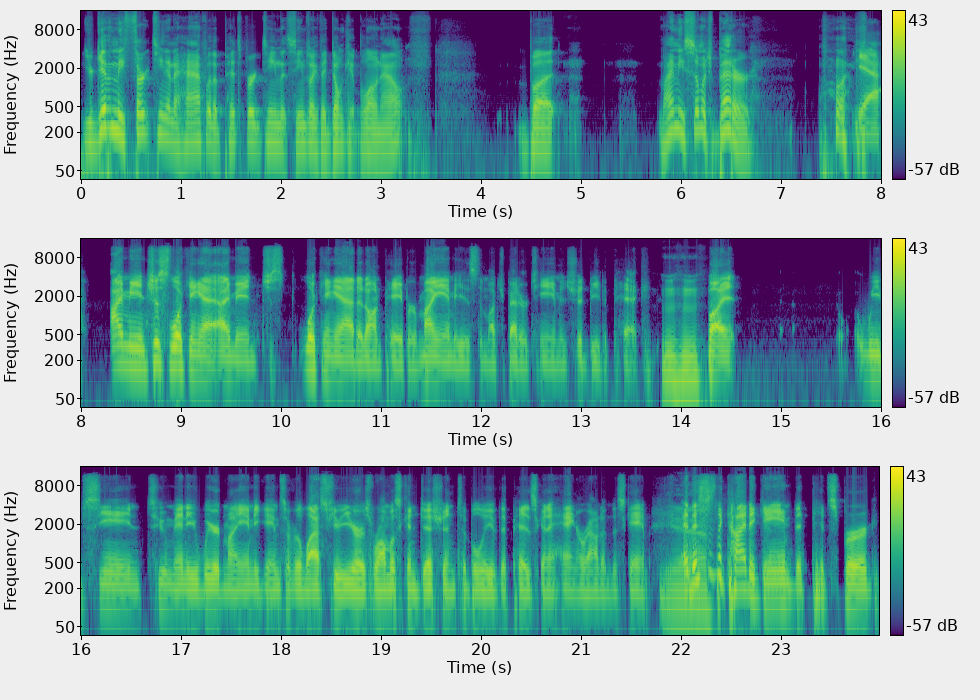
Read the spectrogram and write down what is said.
you're giving me 13 and a half with a Pittsburgh team that seems like they don't get blown out, but Miami's so much better. yeah. I mean, just looking at, I mean, just looking at it on paper, Miami is the much better team and should be the pick. Mm-hmm. But we've seen too many weird Miami games over the last few years. We're almost conditioned to believe that Pitt is going to hang around in this game. Yeah. And this is the kind of game that Pittsburgh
